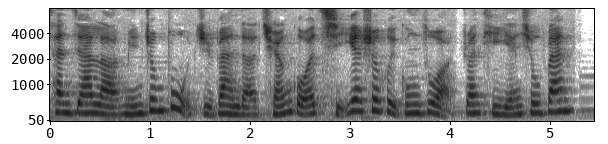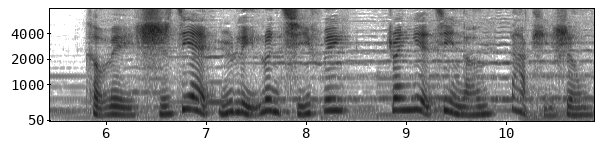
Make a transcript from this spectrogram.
参加了民政部举办的全国企业社会工作专题研修班，可谓实践与理论齐飞，专业技能大提升。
